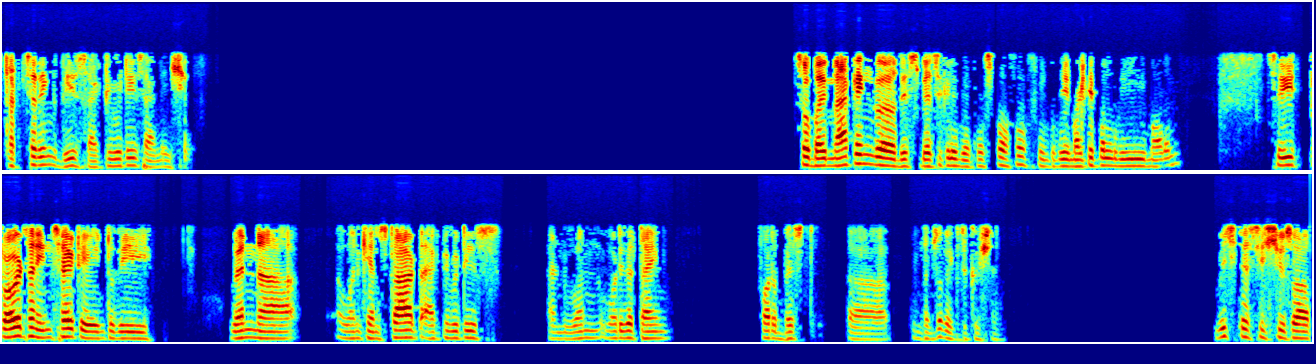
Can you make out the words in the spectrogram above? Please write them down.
structuring these activities and issues. So by mapping uh, this basically the test process into the multiple V model, so it provides an insight into the when uh, one can start activities and when what is the time for best uh, in terms of execution. Which test issues are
